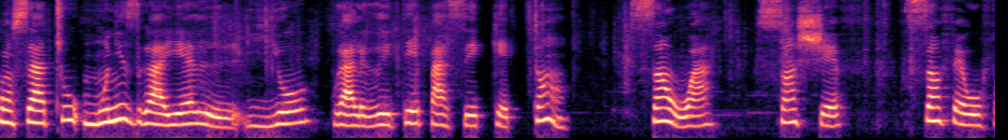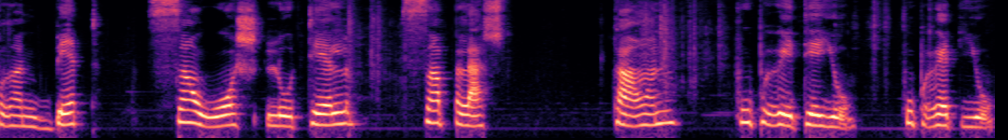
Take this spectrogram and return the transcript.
konsa tou moun Izrayel yo pral rete pase ket tan, san wa, san chef, san fe ofran bet, san wosh lotel, san plas taon pou prete yo, pou pret yo.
